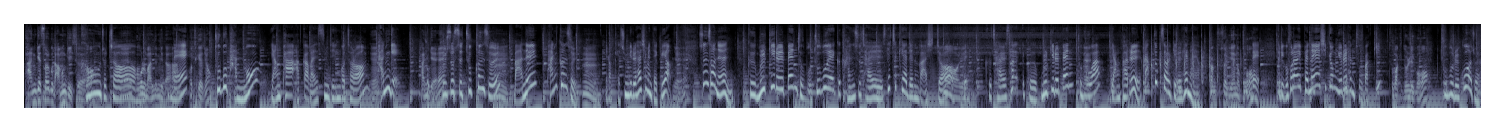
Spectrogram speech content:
반 개 썰고 남은 게 있어요. 어우 좋죠. 네, 그걸로 만듭니다. 네. 어떻게 하죠? 두부 반모, 양파 아까 말씀드린 것처럼 예. 반 개, 반 개. 굴소스 두 큰술, 음. 마늘 반 큰술 음. 이렇게 준비를 하시면 되고요. 예. 순서는 그 물기를 뺀 두부, 두부의 그 간수 잘 세척해야 되는 거 아시죠? 어, 예. 그잘그 물기를 뺀 두부와 네. 양파를 깍둑 썰기를 해놔요. 깍둑 썰기 해놓고 네. 그리고 후라이팬에 식용유를 한 두 바퀴 두 바퀴 돌리고. 두부를 구워줘요.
